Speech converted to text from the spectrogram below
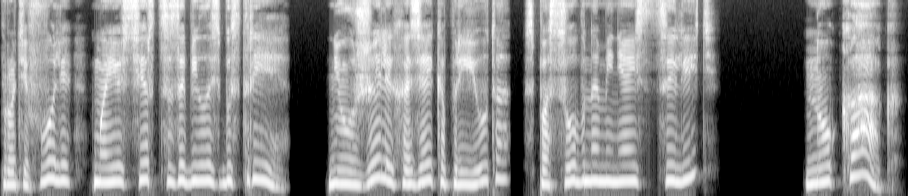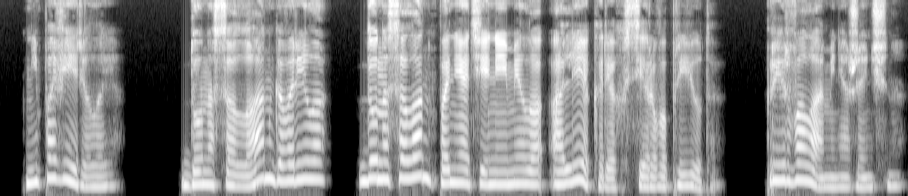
Против воли мое сердце забилось быстрее. Неужели хозяйка приюта способна меня исцелить? Но как? Не поверила я. Дона Салан говорила, Дона Салан понятия не имела о лекарях серого приюта. Прервала меня женщина.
